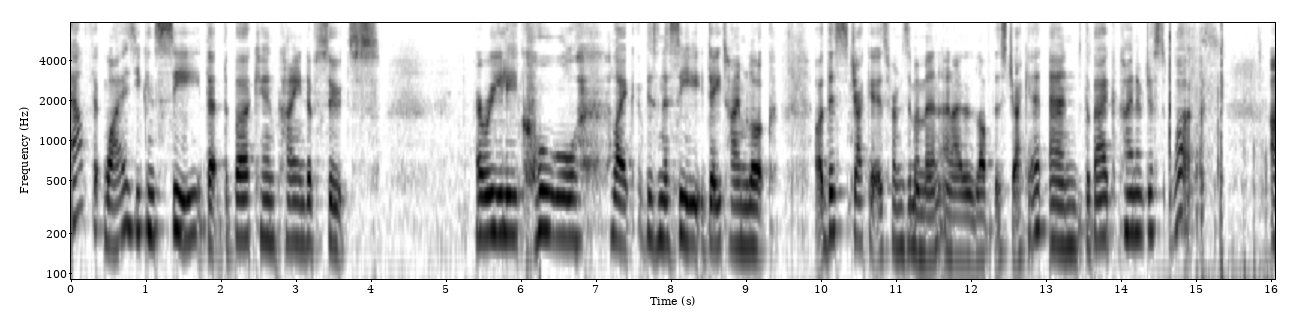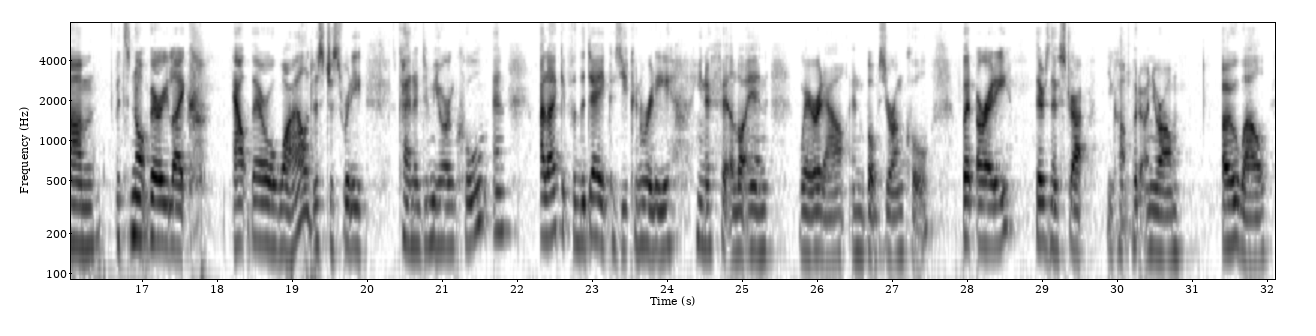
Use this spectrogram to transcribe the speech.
Outfit wise, you can see that the Birkin kind of suits a really cool, like businessy daytime look. Uh, this jacket is from Zimmermann and I love this jacket and the bag kind of just works. Um, it's not very like out there or wild, it's just really kind of demure and cool. And I like it for the day because you can really, you know, fit a lot in wear it out and Bob's your uncle. But already, there's no strap. You can't put it on your arm. Oh well,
